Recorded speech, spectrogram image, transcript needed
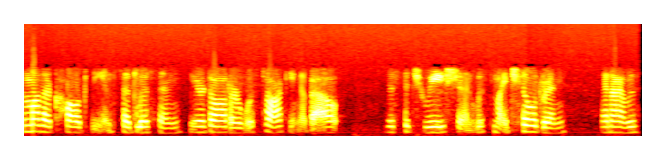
The mother called me and said, "Listen, your daughter was talking about the situation with my children, and I was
